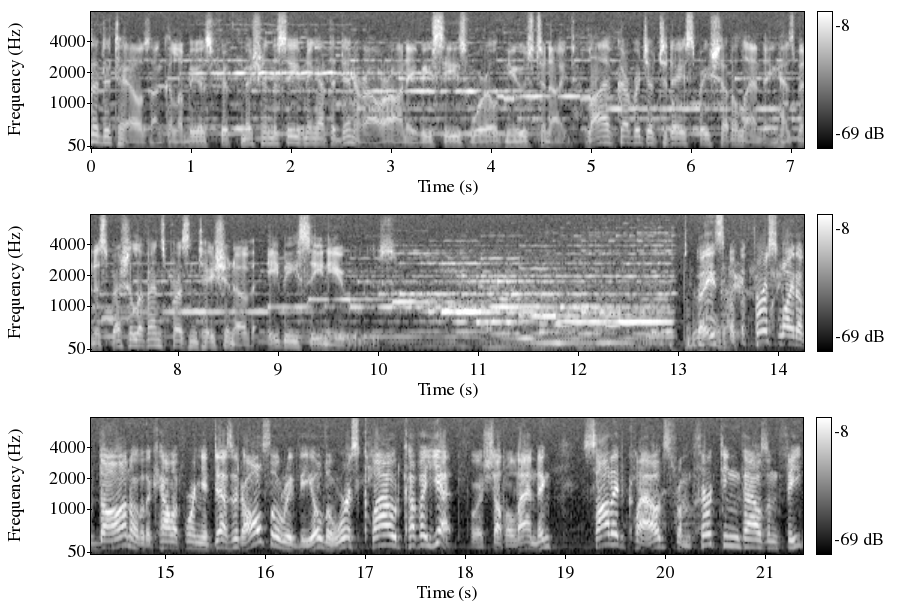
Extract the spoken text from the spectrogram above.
Further details on Columbia's fifth mission this evening at the dinner hour on ABC's World News Tonight. Live coverage of today's Space Shuttle landing has been a special events presentation of ABC News. Space, but the first light of dawn over the California desert also revealed the worst cloud cover yet for a shuttle landing. Solid clouds from 13,000 feet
